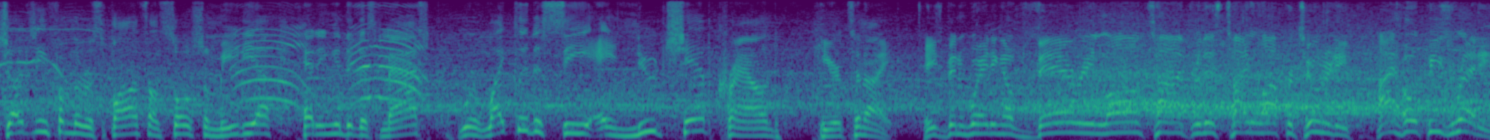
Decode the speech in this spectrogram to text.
judging from the response on social media heading into this match, we're likely to see a new champ crowned here tonight. He's been waiting a very long time for this title opportunity. I hope he's ready.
